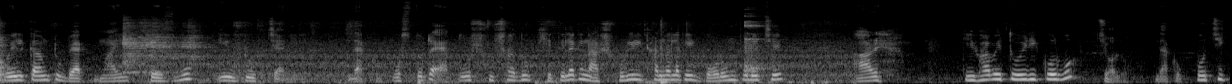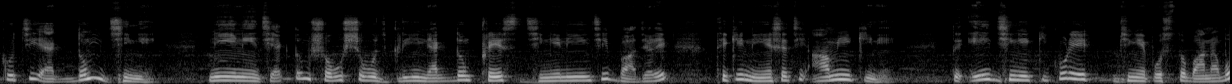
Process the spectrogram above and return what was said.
Welcome to back my Facebook YouTube channel দেখো, পোস্তটা এত সুস্বাদু, খেতে লাগে না, শরীর ঠান্ডা লাগে, গরম পড়েছে। আর কীভাবে তৈরি করব? চলো, দেখো, কচি কচি একদম ঝিঙে নিয়ে নিয়েছি, একদম সবুজ সবুজ গ্রিন একদম ফ্রেশ ঝিঙে নিয়েছি, বাজারে থেকে নিয়ে এসেছি আমি কিনে। তো এই ঝিঙে কি করে ঝিঙে পোস্ত বানাবো?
